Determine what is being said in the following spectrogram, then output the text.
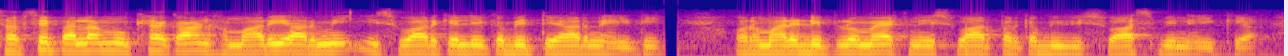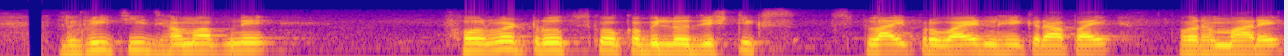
सबसे पहला मुख्य कारण हमारी आर्मी इस वार के लिए कभी तैयार नहीं थी और हमारे डिप्लोमेट ने इस वार पर कभी विश्वास भी नहीं किया। दूसरी चीज़, हम अपने फॉरवर्ड ट्रूप्स को कभी लॉजिस्टिक्स सप्लाई प्रोवाइड नहीं करा पाए और हमारे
